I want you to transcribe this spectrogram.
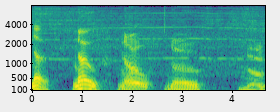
No. No. No. No. No.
